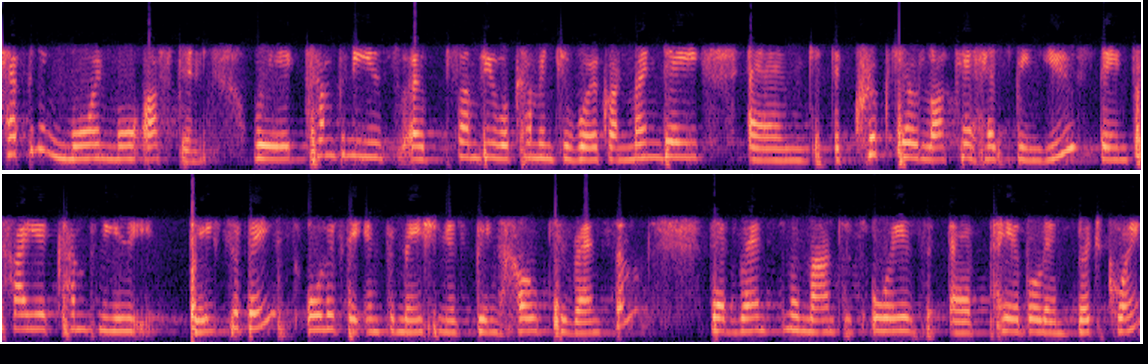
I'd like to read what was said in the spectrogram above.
happening more and more often. Where companies, uh, somebody will come into work on Monday, and the crypto locker has been used. The entire company database, all of the information is being held to ransom. That ransom amount is always uh, payable in Bitcoin.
